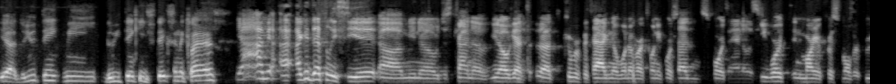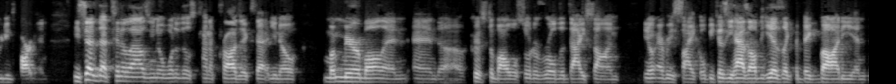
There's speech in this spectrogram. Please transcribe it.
Yeah. Do you think we do you think he sticks in the class? Yeah, I mean, I, I could definitely see it. Um, you know, just kind of, you know, again, uh, Cooper Petagna, one of our 24 7 sports analysts, he worked in Mario Cristobal's recruiting department. He said that Tin allows, you know, one of those kind of projects that, you know, Mirabal and, and uh, Cristobal will sort of roll the dice on, you know, every cycle because he has all, he has like the big body and,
